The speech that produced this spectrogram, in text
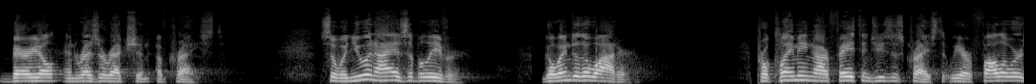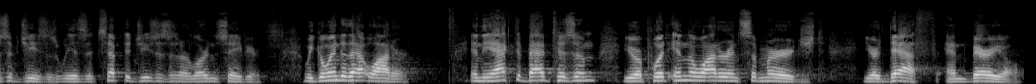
burial, and resurrection of Christ. So when you and I, as a believer, go into the water, proclaiming our faith in Jesus Christ, that we are followers of Jesus, we have accepted Jesus as our Lord and Savior, we go into that water. In the act of baptism, you are put in the water and submerged, your death and burial.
